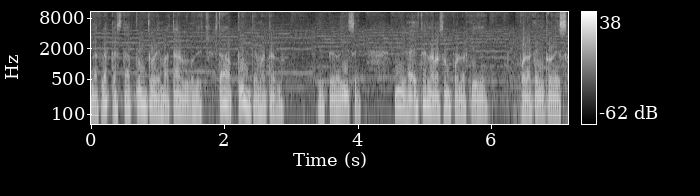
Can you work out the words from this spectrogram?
la flaca está a punto de matarlo, de hecho. Estaba a punto de matarlo. Eh, Pero dice, mira, esta es la razón por la que por la que hay todo eso.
